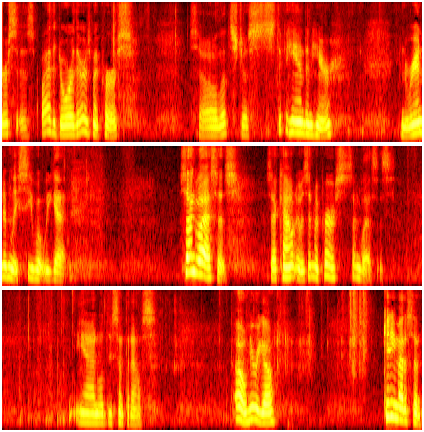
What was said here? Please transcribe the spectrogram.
purse is by the door. There's my purse. So let's just stick a hand in here and randomly see what we get. Sunglasses. Does that count? It was in my purse. Sunglasses. And we'll do something else. Oh, here we go. Kitty medicine.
